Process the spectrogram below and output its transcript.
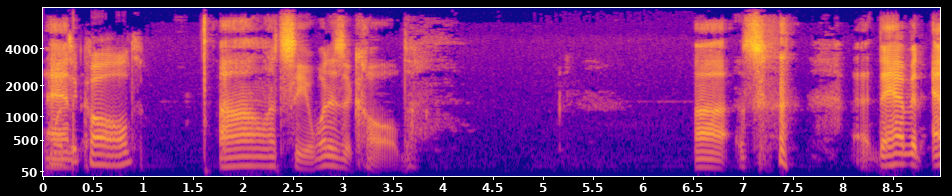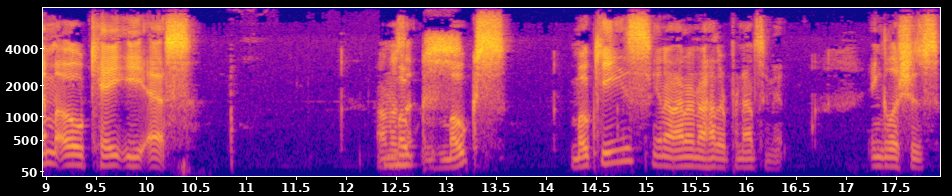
What's And it called? Uh, let's see, what is it called? Uh, they have it M O K E S. I don't know, is it Mokes. Mokes? Mokies? You know, I don't know how they're pronouncing it. English is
